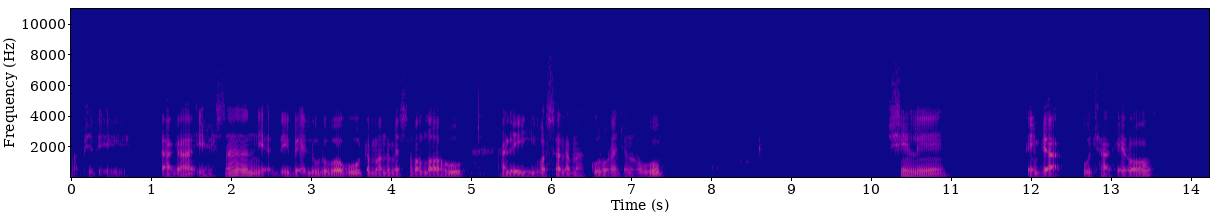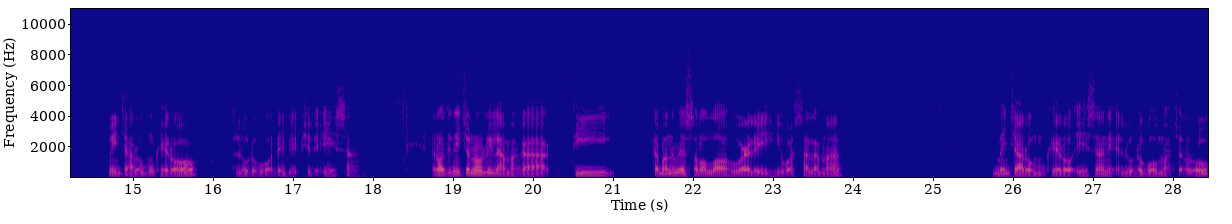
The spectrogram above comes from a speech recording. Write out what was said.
မှာဖြစ်တယ်။ဒါကအီဟ်ဆန်ရဲ့အတိပ္ပယ်လူတော်ဘောကိုတမန်တော်မြတ်ဆလလောဟူအလိုင်ဟီဝဆလမ်ကိုရိုရန်ကျွန်တော်တို့ကိုရှင်းလင်းတင်ပြပို့ချခဲ့တော့ မိန့်ကြားတော်မူခဲ့တော့အလိုတော်ဘောအတိပ္ပယ်ဖြစ်တဲ့အေဟ်ဆန်အဲ့တော့ဒီနေ့ကျွန်တော်တို့လေ့လာမှာကဒီတမန်တော်မြတ်ဆလလောဟူအလိုင်ဟီဝါဆလမမိန့်ကြတော်မူခဲ့တော့အေဆန်ရဲ့အလိုတော်မှာကျွန်တော်တို့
